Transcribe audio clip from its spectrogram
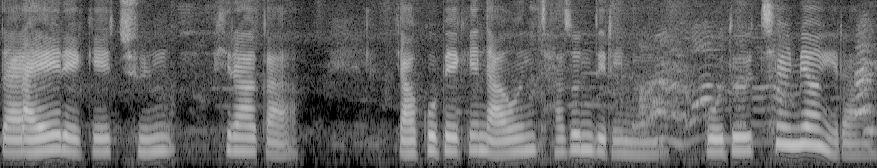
딸 라헬에게 준 비라가 야곱에게 낳은 자손들이니 모두 7명이라.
